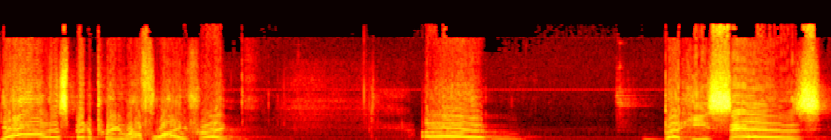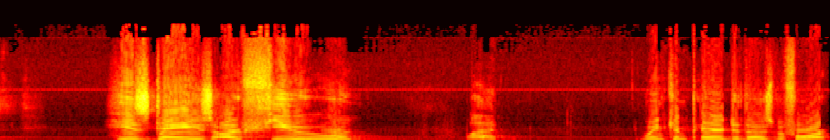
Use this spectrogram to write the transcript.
Yeah, that's been a pretty rough life, right? Uh, but he says his days are few. What? When compared to those before.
